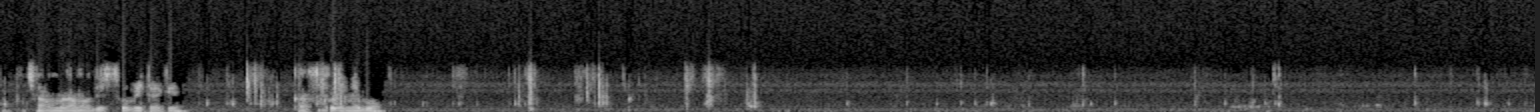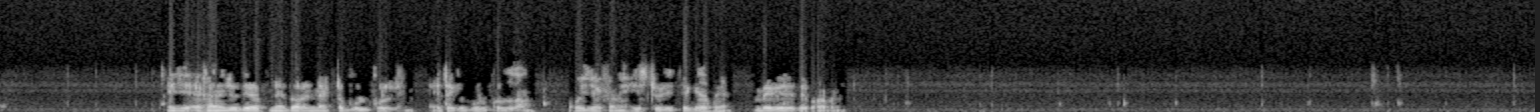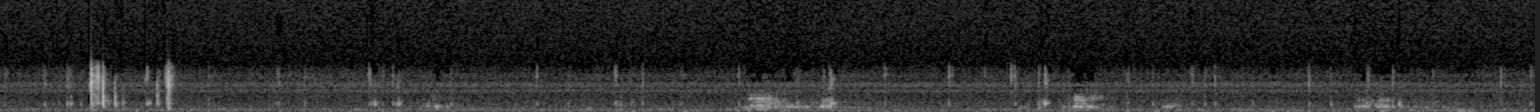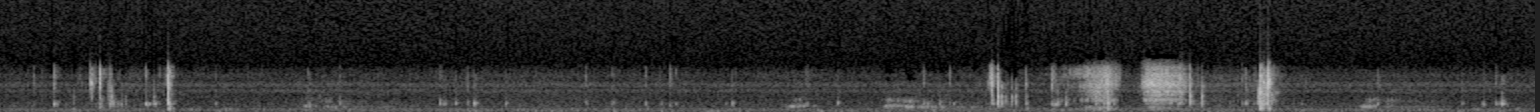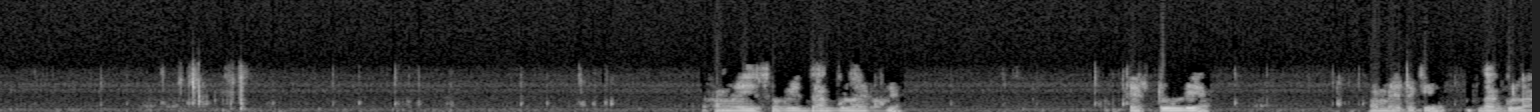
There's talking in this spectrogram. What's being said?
আচ্ছা আমরা আমাদের ছবিটাকে কাজ করে নেব। এই যে এখানে যদি আপনি ধরেন একটা ভুল করলেন, এটাকে ভুল করলাম, ওই যে এখানে হিস্টোরি থেকে আপনি বেগে যেতে পারবেন। আমরা এই ছবির দাগগুলো এভাবে পেট্রোল দিয়ে আমরা এটাকে দাগগুলা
